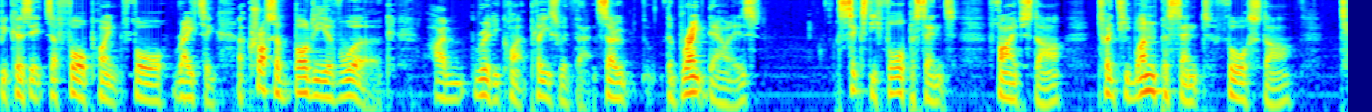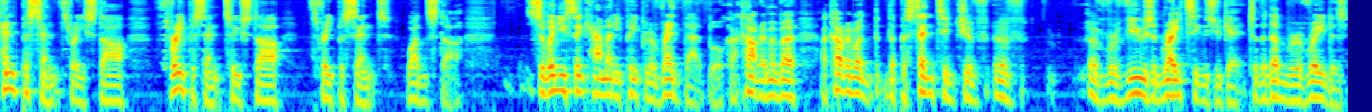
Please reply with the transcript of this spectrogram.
because it's a 4.4 rating across a body of work. I'm really quite pleased with that. So the breakdown is 64% five star, 21% four star, 10% three star, 3% two star, 3% one star. So when you think how many people have read that book, I can't remember. I can't remember the percentage of, of of reviews and ratings you get to the number of readers.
